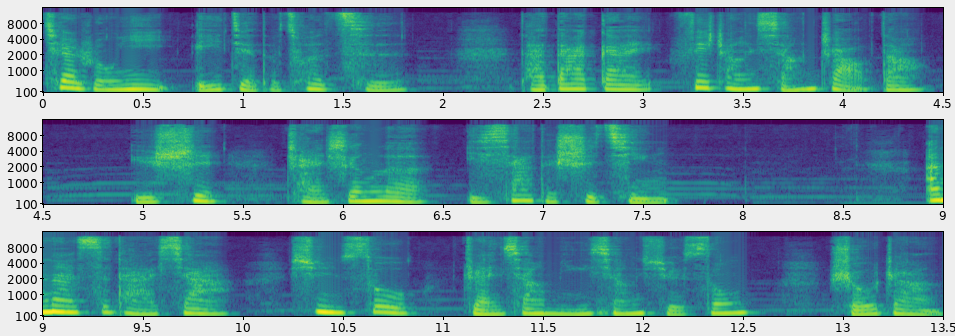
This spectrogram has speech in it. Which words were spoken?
且容易理解的措辞。他大概非常想找到。于是产生了以下的事情：安娜斯塔夏迅速转向冥想雪松，手掌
